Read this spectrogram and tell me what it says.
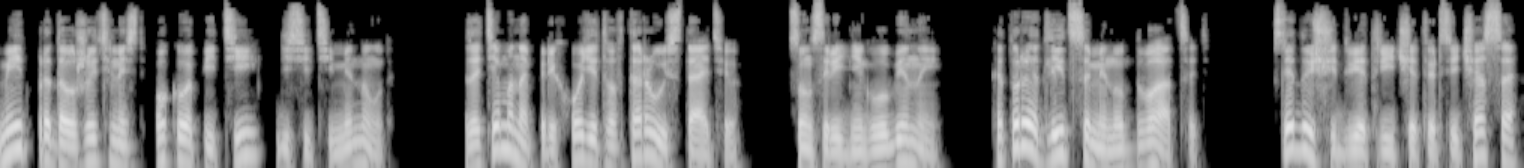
имеет продолжительность около 5-10 минут. Затем она переходит во вторую стадию, сон средней глубины, которая длится минут 20. Следующие 2-3 четверти часа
